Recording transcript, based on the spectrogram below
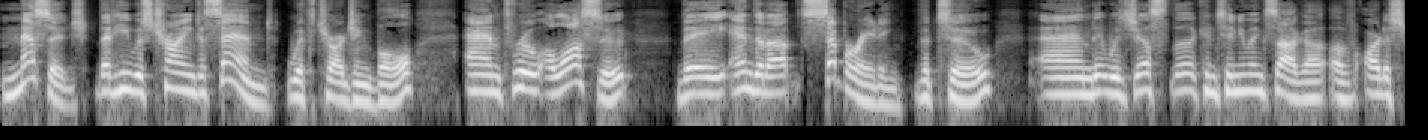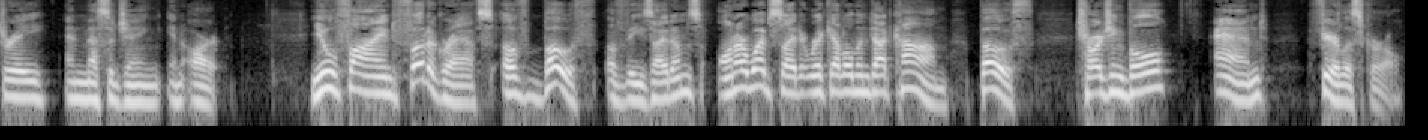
message that he was trying to send with Charging Bull. And through a lawsuit, they ended up separating the two. And it was just the continuing saga of artistry and messaging in art. You'll find photographs of both of these items on our website at ricedelman.com, both Charging Bull and Fearless Girl.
